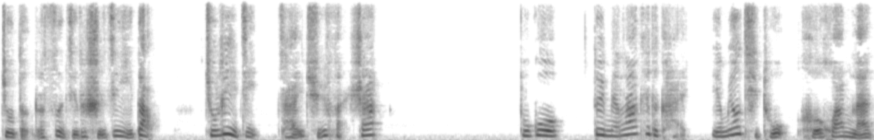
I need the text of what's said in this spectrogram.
就等着四级的时机一到，就立即采取反杀。不过对面 Lucky 的凯也没有企图和花木兰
